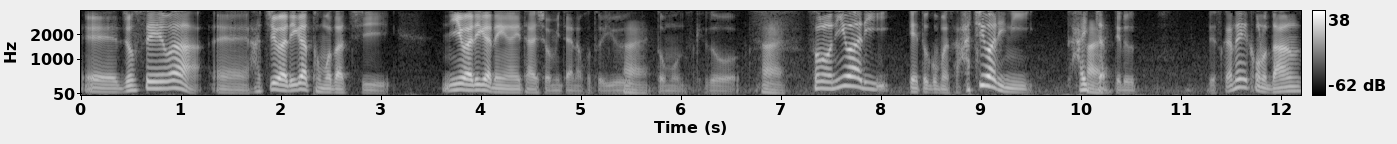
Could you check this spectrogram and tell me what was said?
えー女性は、えー8割が友達、2割が恋愛対象みたいなことを言はい。うと思うんですけど、はい。その2割、えっ、と、ごめんなさい、8割に入っちゃってるですかね、この男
